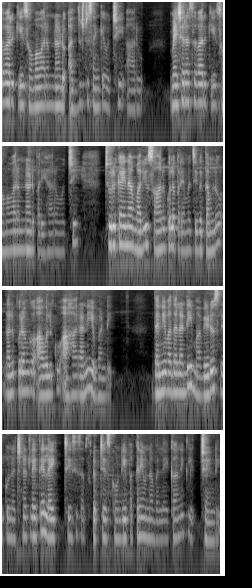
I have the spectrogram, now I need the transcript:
వారికి సోమవారం నాడు అదృష్ట సంఖ్య వచ్చి ఆరు. మేషరాశి వారికి సోమవారం నాడు పరిహారం వచ్చి చురుకైన మరియు సానుకూల ప్రేమ జీవితంలో నలుపు రంగు ఆవులకు ఆహారాన్ని ఇవ్వండి. ధన్యవాదాలండి. మా వీడియోస్ మీకు నచ్చినట్లయితే లైక్ చేసి సబ్స్క్రైబ్ చేసుకోండి. పక్కనే ఉన్న బెల్ ఐకాన్ని క్లిక్ చేయండి.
